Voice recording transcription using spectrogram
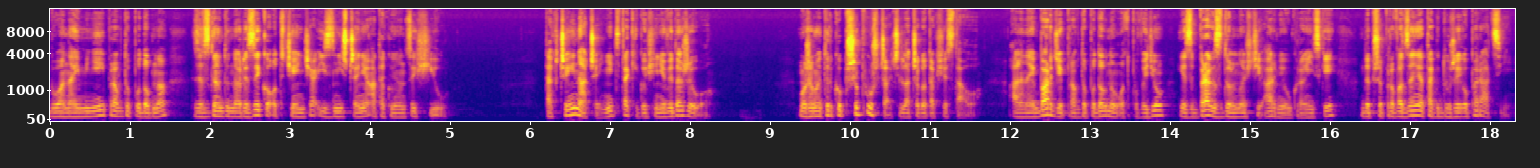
była najmniej prawdopodobna ze względu na ryzyko odcięcia i zniszczenia atakujących sił. Tak czy inaczej, nic takiego się nie wydarzyło. Możemy tylko przypuszczać, dlaczego tak się stało, ale najbardziej prawdopodobną odpowiedzią jest brak zdolności armii ukraińskiej do przeprowadzenia tak dużej operacji.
